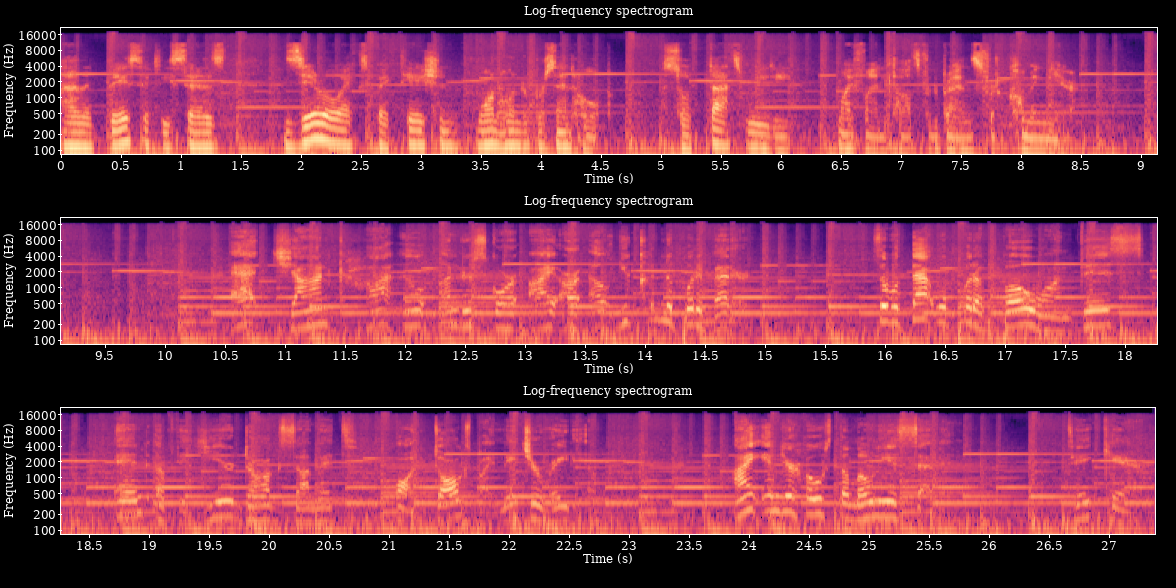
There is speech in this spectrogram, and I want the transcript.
and it basically says zero expectation, 100% hope. So that's really my final thoughts for the Browns for the coming year. At John Cahill underscore IRL, you couldn't have put it better. So with that, we'll put a bow on this end of the year dawg summit on Dawgs by Nature Radio. I am your host, Thelonious7. Take care.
